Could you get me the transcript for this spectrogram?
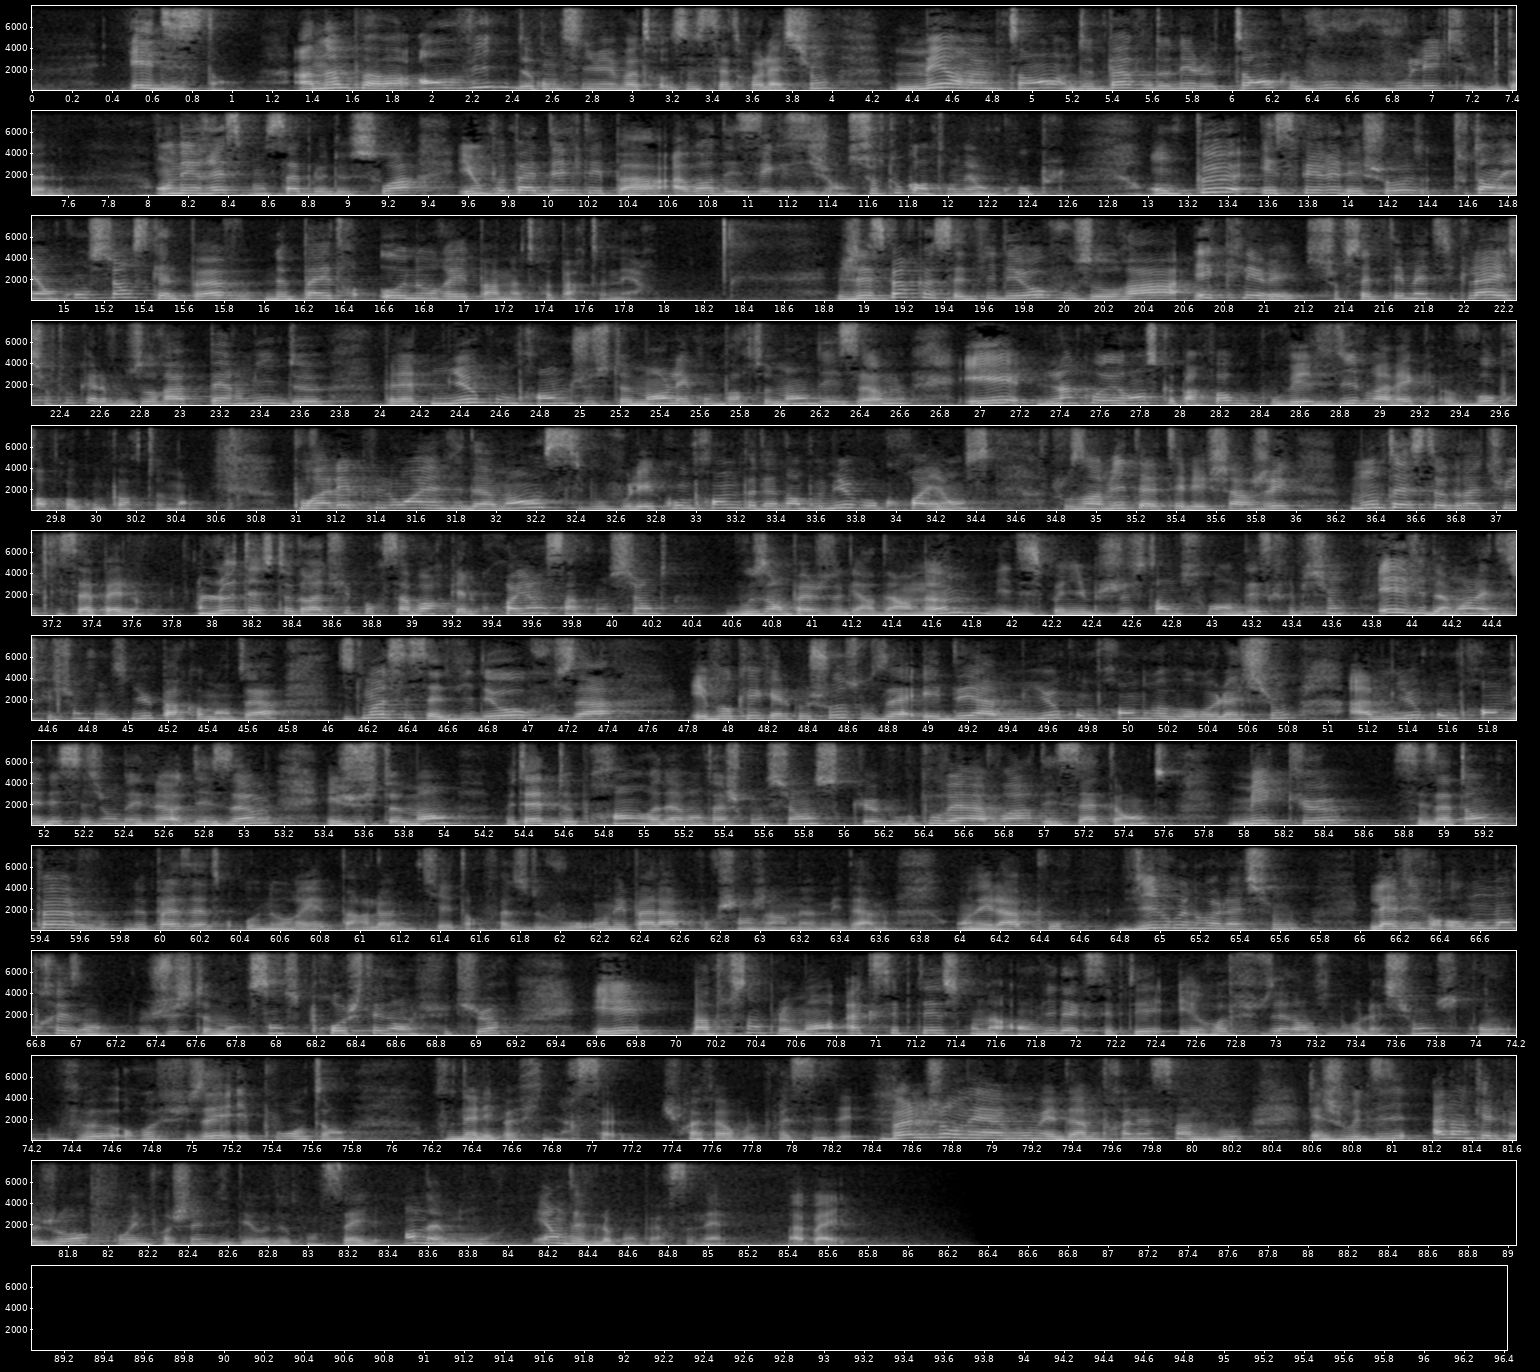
et distant. Un homme peut avoir envie de continuer cette relation, mais en même temps de ne pas vous donner le temps que vous, vous voulez qu'il vous donne. On est responsable de soi et on ne peut pas dès le départ avoir des exigences, surtout quand on est en couple. On peut espérer des choses tout en ayant conscience qu'elles peuvent ne pas être honorées par notre partenaire. J'espère que cette vidéo vous aura éclairé sur cette thématique-là et surtout qu'elle vous aura permis de peut-être mieux comprendre justement les comportements des hommes et l'incohérence que parfois vous pouvez vivre avec vos propres comportements. Pour aller plus loin évidemment, si vous voulez comprendre peut-être un peu mieux vos croyances, je vous invite à télécharger mon test gratuit qui s'appelle le test gratuit pour savoir quelles croyances inconscientes vous empêchent de garder un homme. Il est disponible juste en dessous en description. Et évidemment, la discussion continue par commentaire. Dites-moi si cette vidéo vous a évoquer quelque chose vous a aidé à mieux comprendre vos relations, à mieux comprendre les décisions des, hommes et justement peut-être de prendre davantage conscience que vous pouvez avoir des attentes, mais que ces attentes peuvent ne pas être honorées par l'homme qui est en face de vous. On n'est pas là pour changer un homme, mesdames. On est là pour vivre une relation, la vivre au moment présent, justement, sans se projeter dans le futur, et ben, tout simplement accepter ce qu'on a envie d'accepter et refuser dans une relation ce qu'on veut refuser. Et pour autant, vous n'allez pas finir seul. Je préfère vous le préciser. Bonne journée à vous, mesdames. Prenez soin de vous. Et je vous dis à dans quelques jours pour une prochaine vidéo de conseils en amour et en développement personnel. Bye bye.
